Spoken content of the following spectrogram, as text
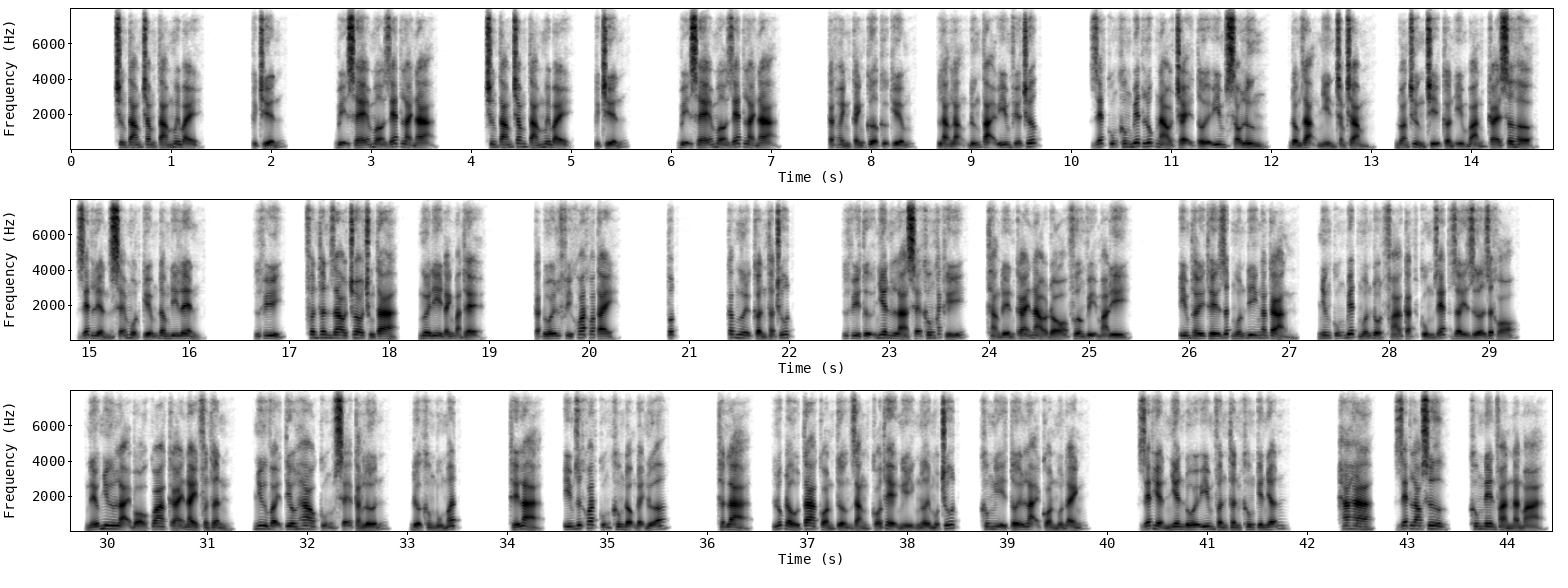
Chương 887 kịch chiến. Bị xé mở rét lại nạ. Chương 887 kịch chiến. Bị xé mở rét lại nạ. Cắt hoành cánh cửa cự kiếm, lẳng lặng đứng tại im phía trước. Z cũng không biết lúc nào chạy tới im sau lưng, đồng dạng nhìn chằm chằm, đoán chừng chỉ cần im bán cái sơ hở, z liền sẽ một kiếm đâm đi lên phi phân thân giao cho chúng ta, ngươi đi đánh bản thể. Cắt đối phi khoát khoát tay. Tốt, các ngươi cẩn thận chút. Vì tự nhiên là sẽ không khách khí, thẳng đến cái nào đó phương vị mà đi. Im thấy thế rất muốn đi ngăn cản, nhưng cũng biết muốn đột phá cắt cùng z dây dưa rất khó. Nếu như lại bỏ qua cái này phân thân, như vậy tiêu hao cũng sẽ càng lớn, được không bù mất. Thế là, im dứt khoát cũng không động đậy nữa. Thật là, lúc đầu ta còn tưởng rằng có thể nghỉ ngơi một chút, không nghĩ tới lại còn muốn đánh. Z hiển nhiên đối im phân thân không kiên nhẫn. Ha ha, z lao sư, không nên phản nàn mà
